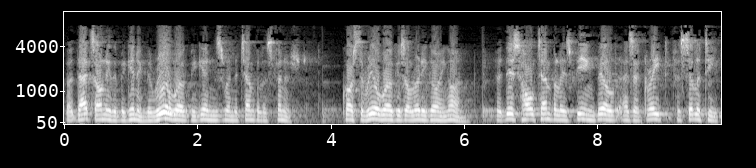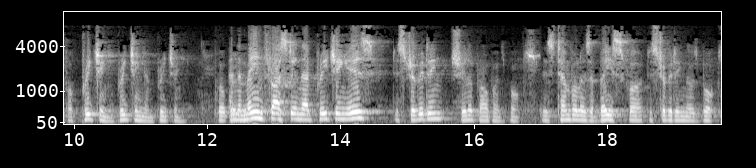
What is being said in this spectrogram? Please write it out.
But that's only the beginning. The real work begins when the temple is finished. Of course, the real work is already going on. But this whole temple is being built as a great facility for preaching, preaching and preaching. And the main thrust in that preaching is distributing Srila Prabhupada's books. This temple is a base for distributing those books.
